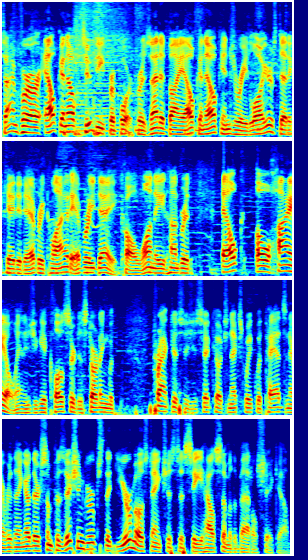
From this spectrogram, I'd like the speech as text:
Time for our Elk and Elk 2 Deep Report, presented by Elk and Elk Injury Lawyers, dedicated to every client every day. Call 1 800 Elk Ohio. And as you get closer to starting with practice, as you said, Coach, next week with pads and everything. Are there some position groups that you're most anxious to see how some of the battles shake out?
